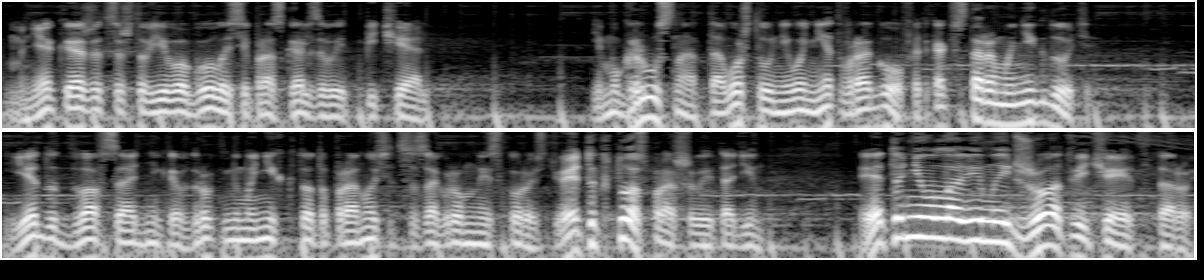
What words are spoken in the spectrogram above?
Мне кажется, что в его голосе проскальзывает печаль. Ему грустно от того, что у него нет врагов. Это как в старом анекдоте. Едут два всадника, вдруг мимо них кто-то проносится с огромной скоростью. «Это кто?» – спрашивает один. «Это неуловимый Джо», – отвечает второй.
